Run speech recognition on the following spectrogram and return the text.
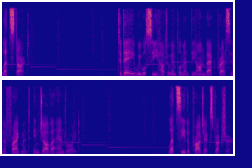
Let's start. Today we will see how to implement the on-back press in a fragment in Java Android. Let's see the project structure.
